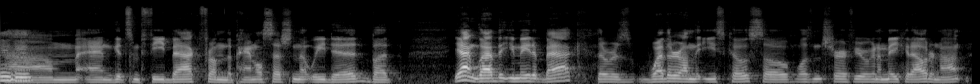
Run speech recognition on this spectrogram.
mm-hmm. um, and get some feedback from the panel session that we did. But yeah, I'm glad that you made it back. There was weather on the East Coast, so wasn't sure if you were going to make it out or not.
